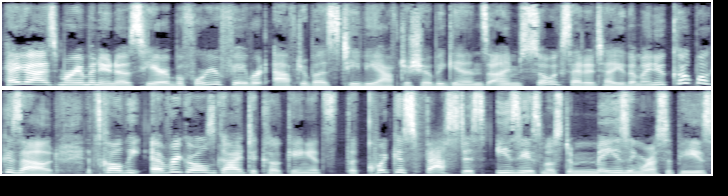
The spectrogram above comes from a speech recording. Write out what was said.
Hey guys, Maria Menounos here. Before your favorite AfterBuzz TV after show begins, I'm so excited to tell you that my new cookbook is out. It's called The Every Girl's Guide to Cooking. It's the quickest, fastest, easiest, most amazing recipes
